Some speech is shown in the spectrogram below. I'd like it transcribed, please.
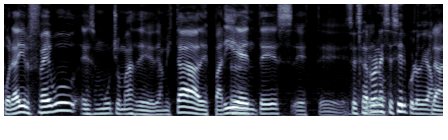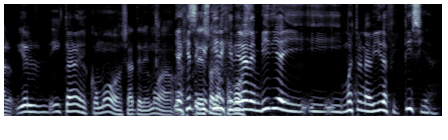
Por ahí el Facebook es mucho más de, de amistades, parientes. Este, Se cerró en ese círculo, digamos. Claro, y el Instagram es como ya tenemos a- Y hay gente que quiere generar envidia y, y- y muestra una vida ficticia.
